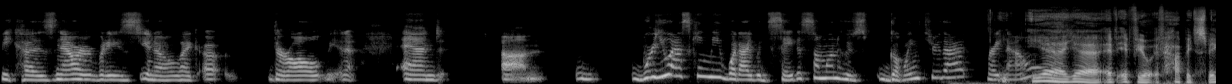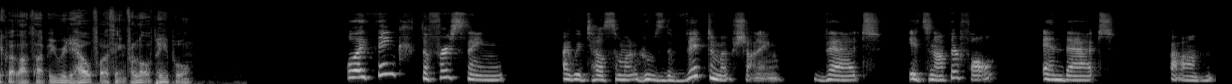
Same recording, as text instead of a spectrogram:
because now everybody's you know like uh, they're all you know and um were you asking me what I would say to someone who's going through that right now? Yeah, yeah. If, if you're if happy to speak about that, that'd be really helpful. I think for a lot of people. Well, I think the first thing I would tell someone who's the victim of shunning that it's not their fault and that um,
